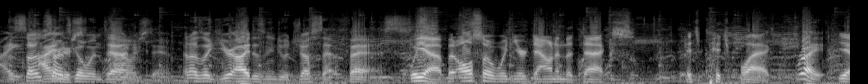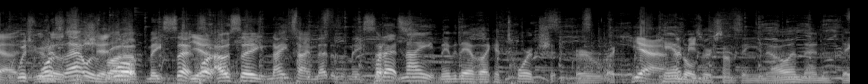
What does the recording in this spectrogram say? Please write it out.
I, the sun I starts underst- going I down, understand. and I was like, your eye doesn't need to adjust that fast. well, yeah, but also when you're down in the decks, it's pitch black. Right. Yeah, Which you're once gonna that see was shit. brought Well, up makes sense. yeah. But I was saying nighttime. That doesn't make sense. But at night, maybe they have like a torch or like Yeah, I candles mean- or something, you know, and then they.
